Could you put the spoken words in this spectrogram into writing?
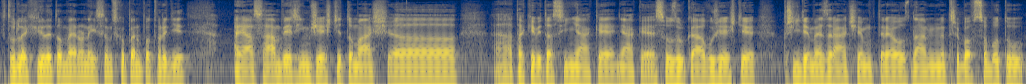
v tuhle chvíli to jméno nejsem schopen potvrdit. A já sám věřím, že ještě Tomáš uh, uh, taky vytasí nějaké, nějaké SO z rukávu, že ještě přijdeme s hráčem, kterého známíme třeba v sobotu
